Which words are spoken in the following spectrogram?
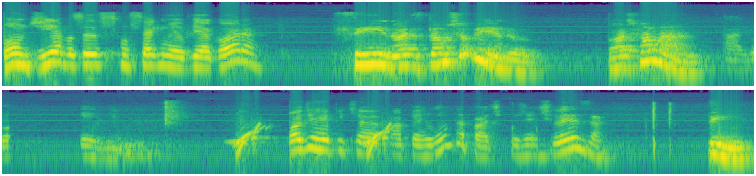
Bom dia, vocês conseguem me ouvir agora? Sim, nós estamos te ouvindo. Pode falar. Agora. Pode repetir a, a pergunta, Paty, por gentileza? Sim.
